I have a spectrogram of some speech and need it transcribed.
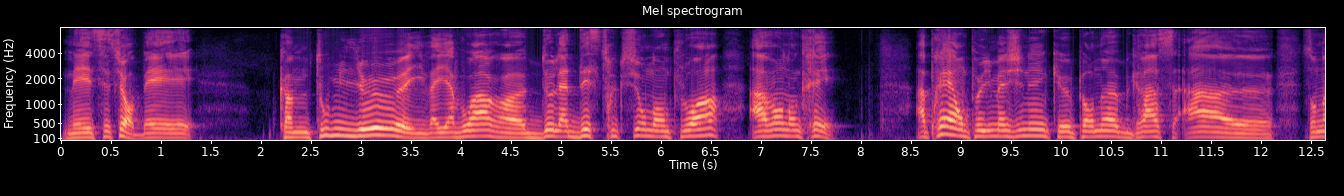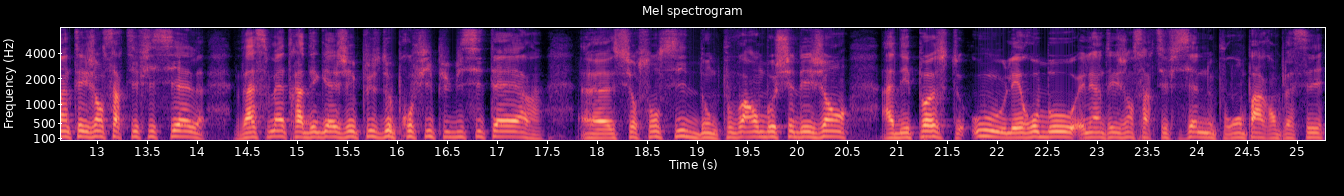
mais c'est sûr. Mais comme tout milieu, il va y avoir euh, de la destruction d'emplois avant d'en créer. Après, on peut imaginer que Pornhub, grâce à euh, son intelligence artificielle, va se mettre à dégager plus de profits publicitaires euh, sur son site, donc pouvoir embaucher des gens à des postes où les robots et l'intelligence artificielle ne pourront pas remplacer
